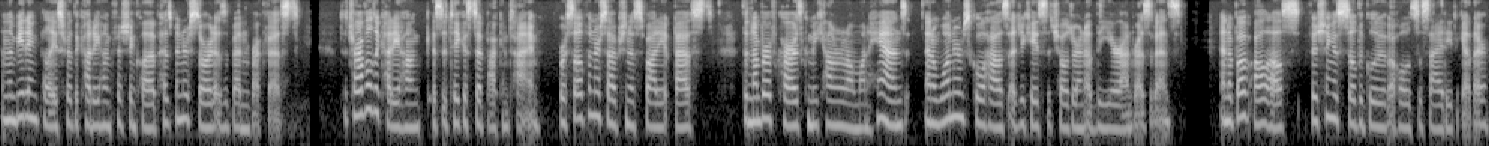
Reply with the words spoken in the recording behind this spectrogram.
and the meeting place for the Cuttyhunk Fishing Club has been restored as a bed and breakfast. To travel to Cuttyhunk is to take a step back in time, where cell phone reception is spotty at best, the number of cars can be counted on one hand, and a one room schoolhouse educates the children of the year round residents. And above all else, fishing is still the glue that holds society together.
